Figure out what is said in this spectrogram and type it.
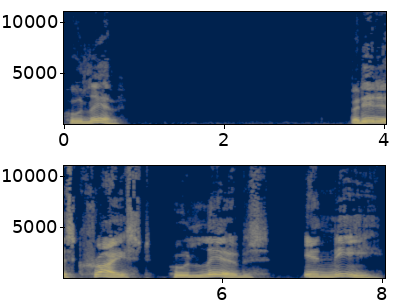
who live, but it is Christ who lives in me.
